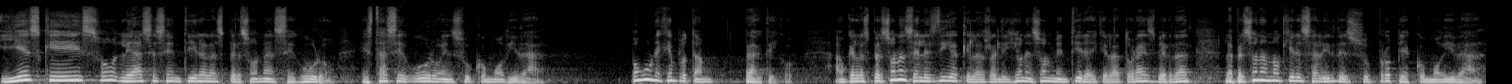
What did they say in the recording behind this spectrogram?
Y es que eso le hace sentir a las personas seguro, está seguro en su comodidad. Pongo un ejemplo tan práctico. Aunque a las personas se les diga que las religiones son mentira y que la Torah es verdad, la persona no quiere salir de su propia comodidad,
